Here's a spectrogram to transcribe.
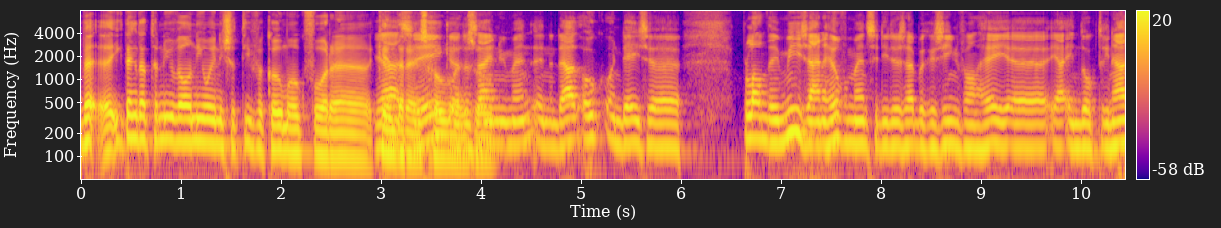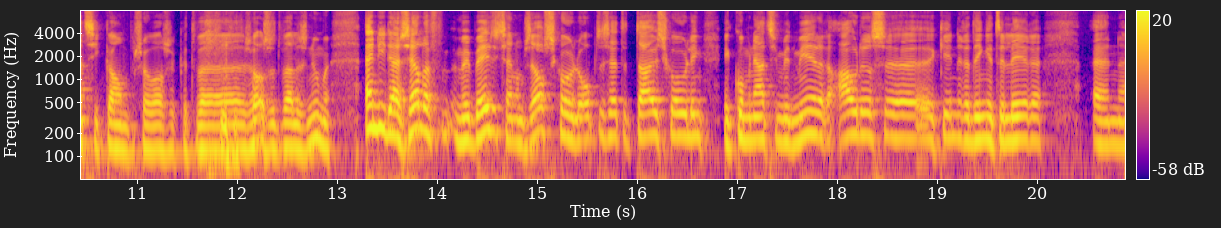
we- eh, ik denk dat er nu wel nieuwe initiatieven komen ook voor Ja, kinderen en scholen. en Er zijn nu mensen, inderdaad, ook in deze pandemie zijn er heel veel mensen die dus hebben gezien van, hey, eh, ja, indoctrinatiekamp, zoals, ik het, wel- zoals we het wel eens noemen. En die daar zelf mee bezig zijn om zelf scholen op te zetten, thuisscholing, in combinatie met meerdere ouders, eh, kinderen dingen te leren. En eh,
